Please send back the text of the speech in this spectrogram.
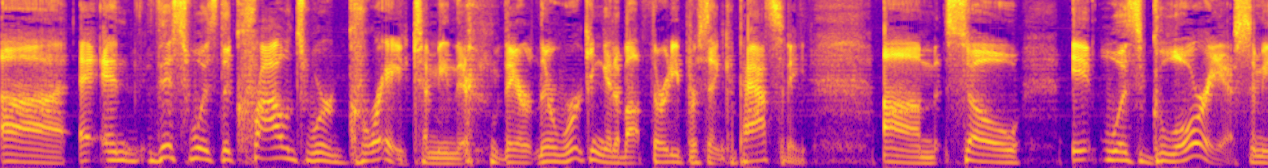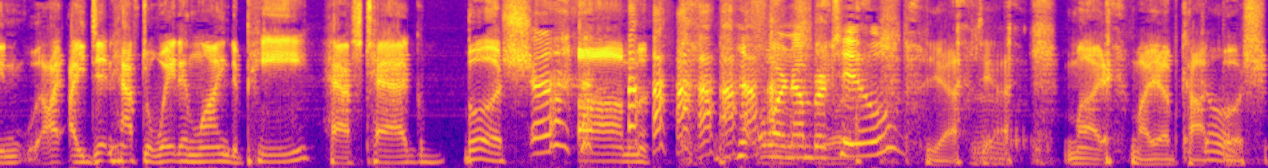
uh, and this was the crowds were great. I mean, they're they're they're working at about thirty percent capacity. Um, so it was glorious. I mean, I, I didn't have to wait in line to pee. Hashtag Bush. Um, or number two. yeah, yeah. My my Epcot Don't. Bush.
